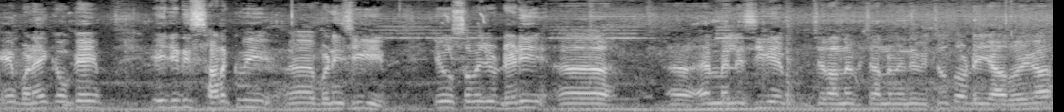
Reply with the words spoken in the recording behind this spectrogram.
ਇਹ ਬਣੇ ਕਿਉਂਕਿ ਇਹ ਜਿਹੜੀ ਸੜਕ ਵੀ ਬਣੀ ਸੀਗੀ ਇਹ ਉਸ ਸਮੇਂ ਜੋ ਡੈਡੀ ਐਮਐਲਏ ਸੀਗੇ 94 95 ਦੇ ਵਿੱਚੋਂ ਤੁਹਾਡੇ ਯਾਦ ਹੋਏਗਾ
